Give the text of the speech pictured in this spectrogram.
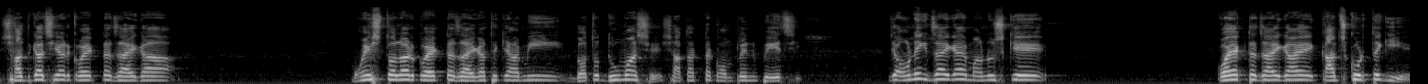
সাতগাছিয়ার কয়েকটা জায়গা, মহেশতলার কয়েকটা জায়গা থেকে আমি গত দু মাসে সাত আটটা কমপ্লেন পেয়েছি যে অনেক জায়গায় মানুষকে কয়েকটা জায়গায় কাজ করতে গিয়ে,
